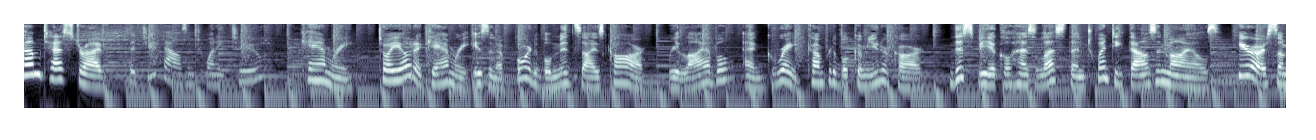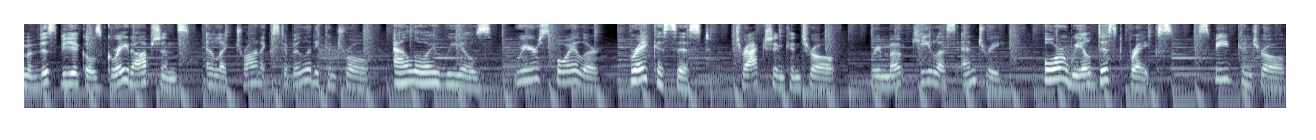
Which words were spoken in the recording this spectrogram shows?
Come test drive the 2022 Camry. Toyota Camry is an affordable midsize car, reliable and great comfortable commuter car. This vehicle has less than 20,000 miles. Here are some of this vehicle's great options. Electronic stability control, alloy wheels, rear spoiler, brake assist, traction control, remote keyless entry, four-wheel disc brakes, speed control,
